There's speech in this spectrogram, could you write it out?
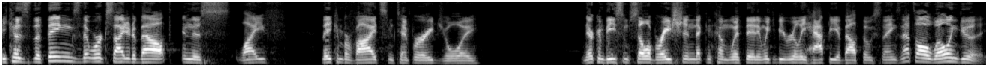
Because the things that we're excited about in this life, they can provide some temporary joy. There can be some celebration that can come with it, and we can be really happy about those things. And that's all well and good.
